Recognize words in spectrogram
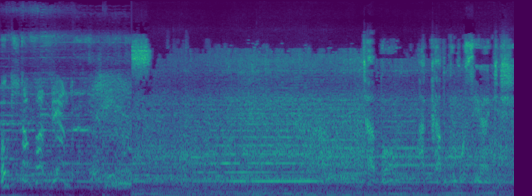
O que está fazendo? Tá bom, acabo com você antes.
